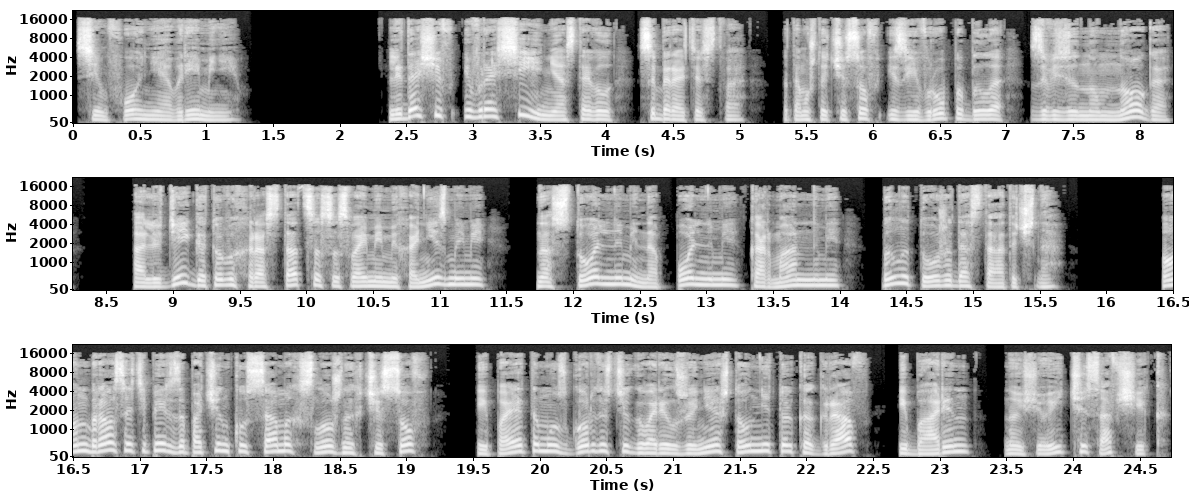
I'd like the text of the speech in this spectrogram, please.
«Симфония времени». Ледащев и в России не оставил собирательства, потому что часов из Европы было завезено много, а людей, готовых расстаться со своими механизмами, настольными, напольными, карманными, было тоже достаточно. Он брался теперь за починку самых сложных часов и поэтому с гордостью говорил жене, что он не только граф и барин, но еще и часовщик.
